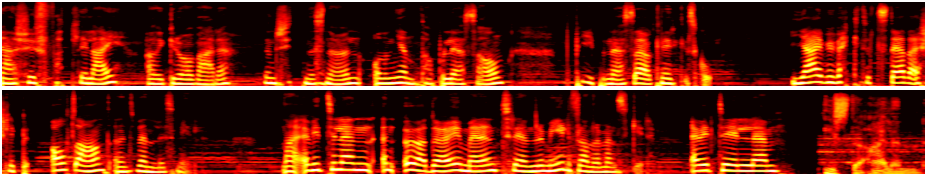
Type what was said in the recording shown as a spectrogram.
Jeg er så ufattelig lei av det grå været, den skitne snøen og den jenta på lesesalen pipenese og knirkesko. Jeg vil vekk til et sted der jeg slipper alt annet enn et vennlig smil. Nei, jeg vil til en, en øde øy mer enn 300 mil fra andre mennesker. Jeg vil til um... Easter Island.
